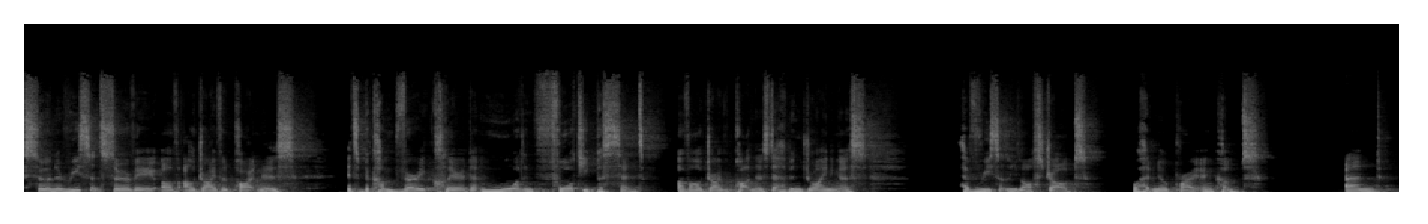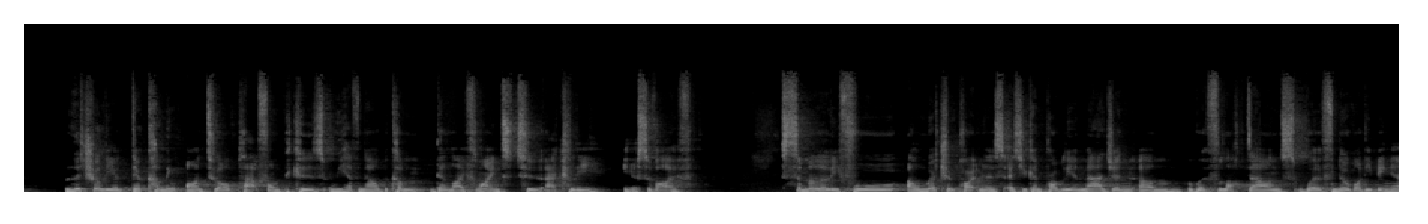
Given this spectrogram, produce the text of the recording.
So, in a recent survey of our driver partners, it's become very clear that more than 40% of our driver partners that have been joining us have recently lost jobs or had no prior incomes. And literally, they're coming onto our platform because we have now become their lifelines to actually you know, survive. Similarly, for our merchant partners, as you can probably imagine, um, with lockdowns, with nobody being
